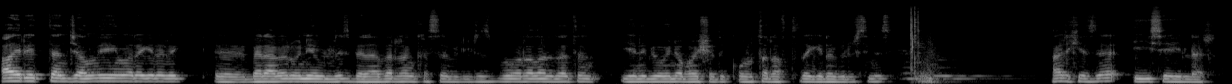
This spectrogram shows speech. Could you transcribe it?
Ayrıca canlı yayınlara gelerek e, beraber oynayabiliriz. Beraber rank kasabiliriz. Bu aralar zaten yeni bir oyuna başladık. Orta tarafta da gelebilirsiniz. Herkese iyi seyirler.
